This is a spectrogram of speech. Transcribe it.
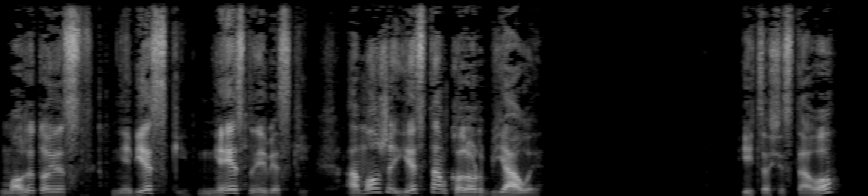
Może to jest niebieski. Nie jest to niebieski. A może jest tam kolor biały. I co się stało?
